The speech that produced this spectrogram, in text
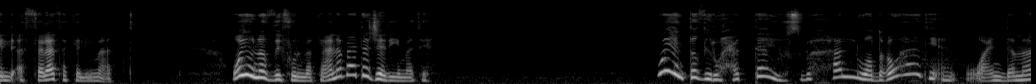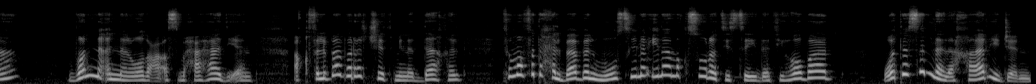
الثلاث كلمات. وينظف المكان بعد جريمته. وينتظر حتى يصبح الوضع هادئا. وعندما ظن أن الوضع أصبح هادئا أقفل باب رتشت من الداخل ثم فتح الباب الموصل إلى مقصورة السيدة هوبارد وتسلل خارجا.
